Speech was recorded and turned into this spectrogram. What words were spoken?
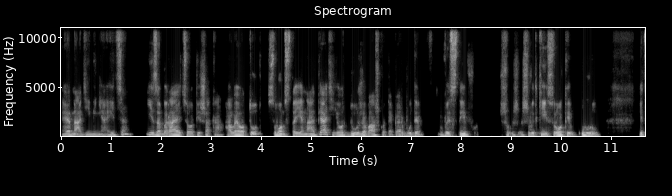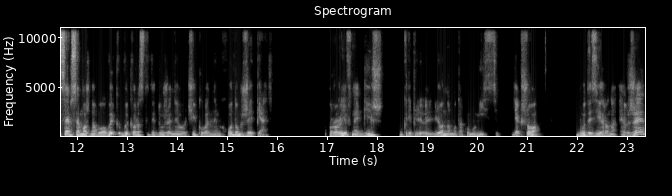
Геннадій міняється і забирає цього пішака. Але отут слон стає на А5, його дуже важко тепер буде вести в швидкі сроки у гру. І це все можна було використати дуже неочікуваним ходом G5. Прорив на більш укріпленому такому місці. Якщо буде зіграно FG,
